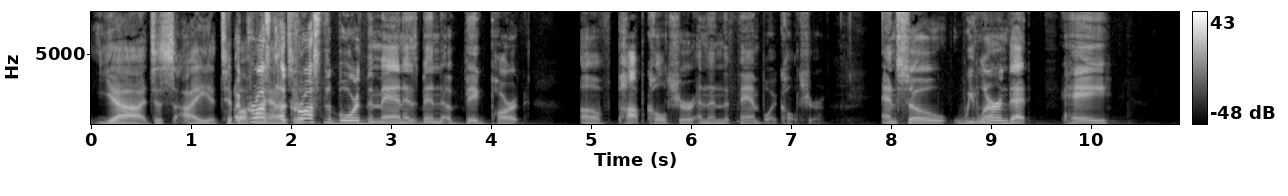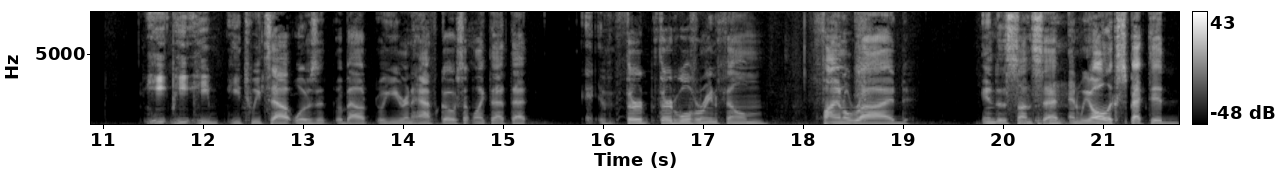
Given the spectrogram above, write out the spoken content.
yeah just i tip off across my hat to- across the board, the man has been a big part of pop culture and then the fanboy culture. And so we learned that hey, he he he he tweets out what was it about a year and a half ago or something like that that third third Wolverine film, final ride into the sunset, and we all expected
